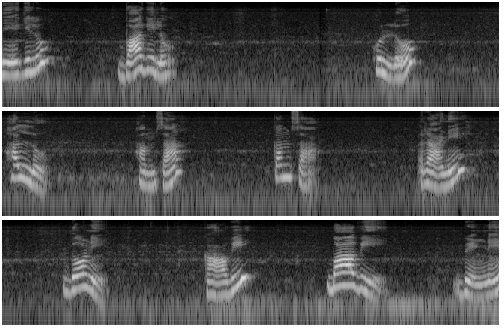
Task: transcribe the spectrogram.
ನೇಗಿಲು ಬಾಗಿಲು ಹುಲ್ಲು ಹಲ್ಲು ಹಂಸ ಕಂಸ ರಾಣಿ ದೋಣಿ ಕಾವಿ ಬಾವಿ ಬೆಣ್ಣೆ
